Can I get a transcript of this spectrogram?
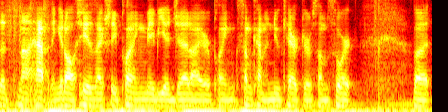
that's not happening at all. She is actually playing maybe a Jedi or playing some kind of new character of some sort. But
